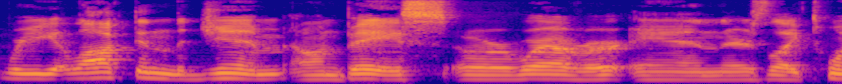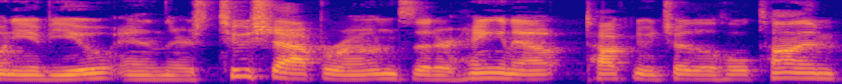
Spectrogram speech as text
where you get locked in the gym on base or wherever, and there's like 20 of you, and there's two chaperones that are hanging out, talking to each other the whole time.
